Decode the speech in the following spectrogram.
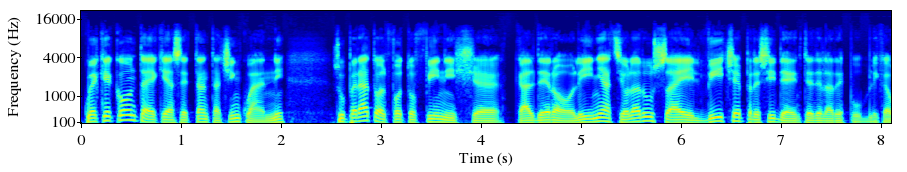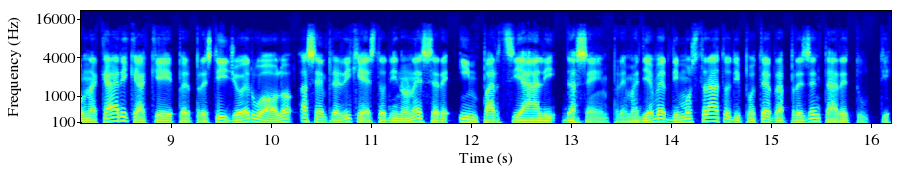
Quel che conta è che a 75 anni, superato al fotofinish Calderoli, Ignazio La Russa è il vicepresidente della Repubblica, una carica che per prestigio e ruolo ha sempre richiesto di non essere imparziali da sempre, ma di aver dimostrato di poter rappresentare tutti.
